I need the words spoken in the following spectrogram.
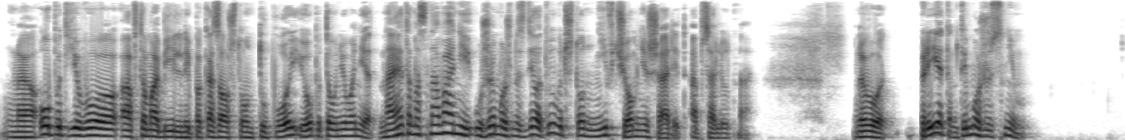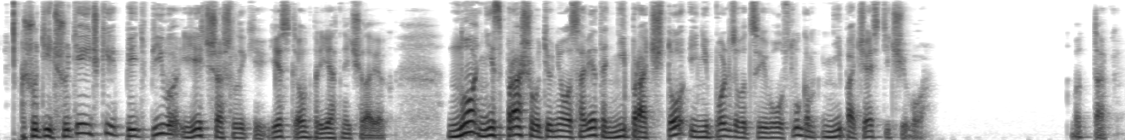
А, опыт его автомобильный показал, что он тупой, и опыта у него нет. На этом основании уже можно сделать вывод, что он ни в чем не шарит абсолютно. Вот. При этом ты можешь с ним шутить шутеечки, пить пиво, есть шашлыки, если он приятный человек. Но не спрашивать у него совета ни про что и не пользоваться его услугам ни по части чего. Вот так.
